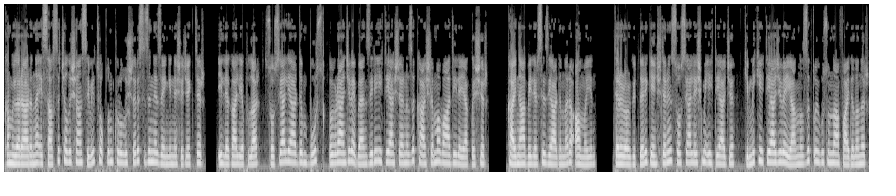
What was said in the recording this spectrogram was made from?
Kamu yararına esaslı çalışan sivil toplum kuruluşları sizinle zenginleşecektir. İllegal yapılar, sosyal yardım, burs, öğrenci ve benzeri ihtiyaçlarınızı karşılama vaadiyle yaklaşır. Kaynağı belirsiz yardımları almayın. Terör örgütleri gençlerin sosyalleşme ihtiyacı, kimlik ihtiyacı ve yalnızlık duygusundan faydalanır.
